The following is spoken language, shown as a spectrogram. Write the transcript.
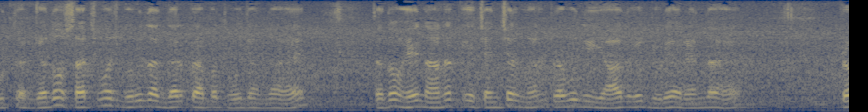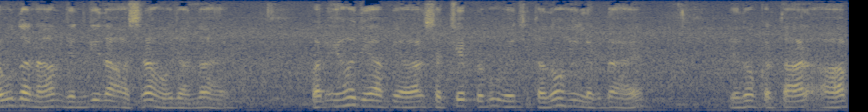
ਉੱਤਰ, ਜਦੋਂ ਸੱਚਮੁੱਚ ਗੁਰੂ ਦਾ ਦਰ ਪ੍ਰਾਪਤ ਹੋ ਜਾਂਦਾ ਹੈ ਤਦੋਂ ਹੈ ਨਾਨਕ, ਇਹ ਚੰਚਲ ਮਨ ਪ੍ਰਭੂ ਦੀ ਯਾਦ ਵਿੱਚ ਜੁੜਿਆ ਰਹਿੰਦਾ ਹੈ। ਪ੍ਰਭੂ ਦਾ ਨਾਮ ਜ਼ਿੰਦਗੀ ਦਾ ਆਸਰਾ ਹੋ ਜਾਂਦਾ ਹੈ। ਪਰ ਇਹੋ ਜਿਹਾ ਪਿਆਰ ਸੱਚੇ ਪ੍ਰਭੂ ਵਿੱਚ ਤਦੋਂ ਹੀ ਲੱਗਦਾ ਹੈ, ਜਦੋਂ ਕਰਤਾਰ ਆਪ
